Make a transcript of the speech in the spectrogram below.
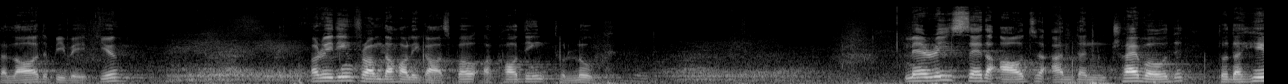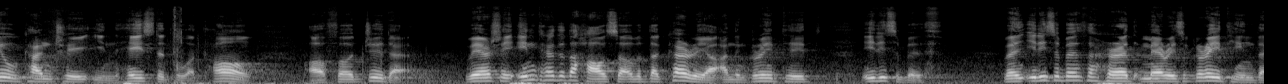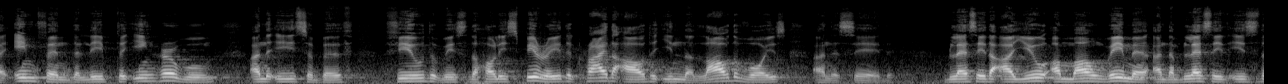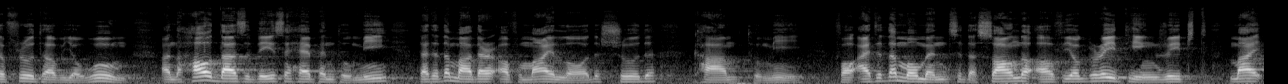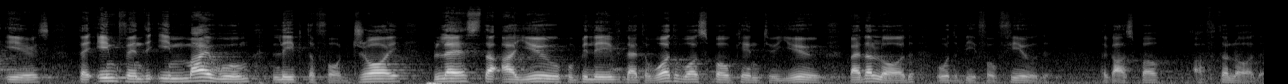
The Lord be with you. A reading from the Holy Gospel according to Luke. Mary set out and then traveled to the hill country in haste to a town of Judah, where she entered the house of Zechariah and greeted Elizabeth. When Elizabeth heard Mary's greeting, the infant leaped in her womb, and Elizabeth, filled with the Holy Spirit, cried out in a loud voice and said, Blessed are you among women, and blessed is the fruit of your womb. And how does this happen to me, that the mother of my Lord should come to me? For at the moment the sound of your greeting reached my ears, the infant in my womb leaped for joy. Blessed are you who believe that what was spoken to you by the Lord would be fulfilled. The Gospel of the Lord.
